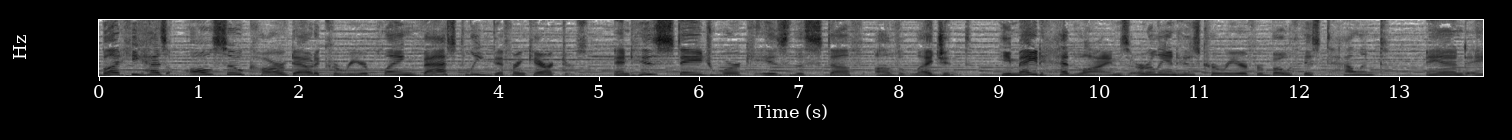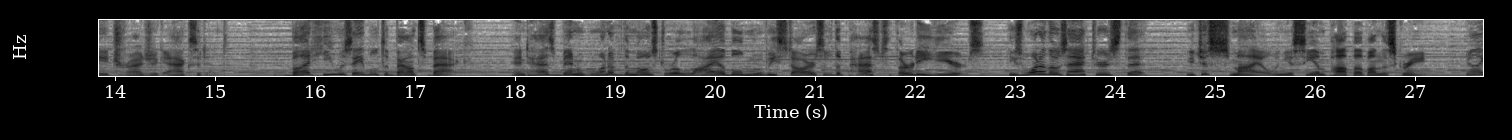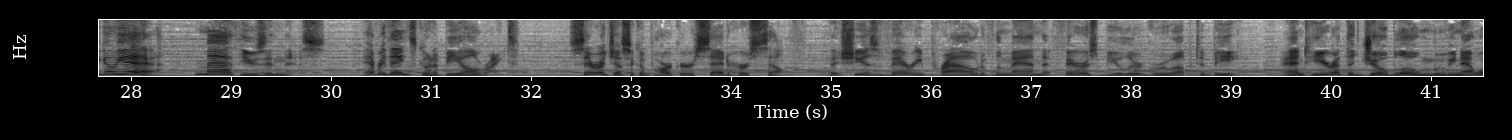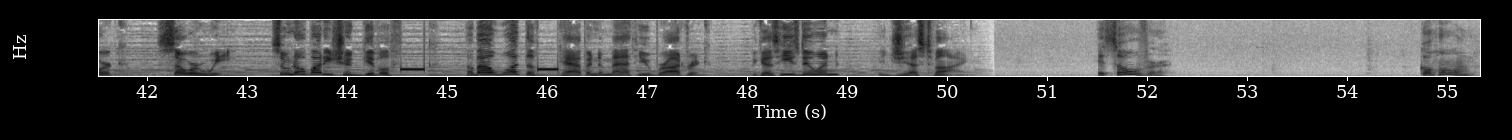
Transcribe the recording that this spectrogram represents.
But he has also carved out a career playing vastly different characters and his stage work is the stuff of legend. He made headlines early in his career for both his talent and a tragic accident. But he was able to bounce back and has been one of the most reliable movie stars of the past 30 years. He's one of those actors that you just smile when you see him pop up on the screen. You're like, oh yeah, Matthew's in this. Everything's gonna be alright. Sarah Jessica Parker said herself that she is very proud of the man that Ferris Bueller grew up to be. And here at the JoBlo Movie Network, so are we. So nobody should give a f about what the f happened to Matthew Broderick, because he's doing just fine. It's over. Go home.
